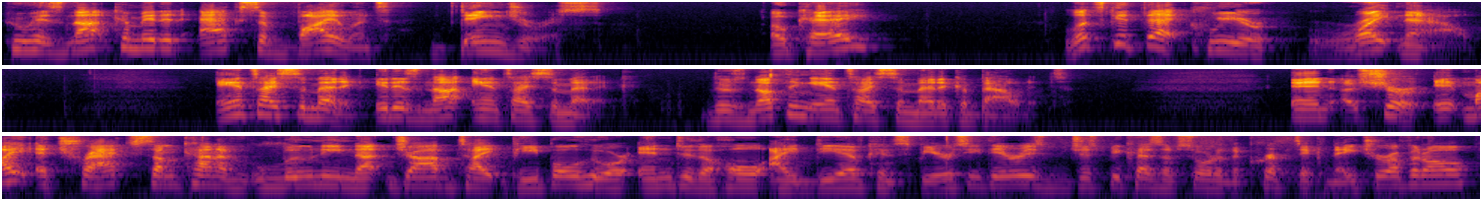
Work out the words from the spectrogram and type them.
who has not committed acts of violence dangerous. Okay? Let's get that clear right now. Anti Semitic. It is not anti Semitic. There's nothing anti Semitic about it. And uh, sure, it might attract some kind of loony nut job type people who are into the whole idea of conspiracy theories just because of sort of the cryptic nature of it all.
